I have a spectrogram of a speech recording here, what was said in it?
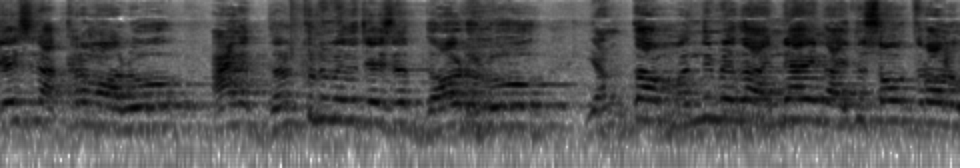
చేసిన అక్రమాలు ఆయన దళితుల మీద చేసిన దాడులు ఎంత మంది మీద అన్యాయంగా ఐదు సంవత్సరాలు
